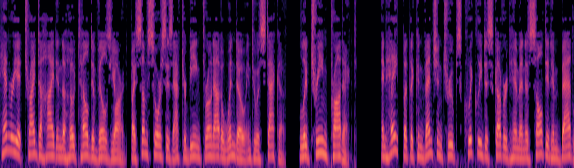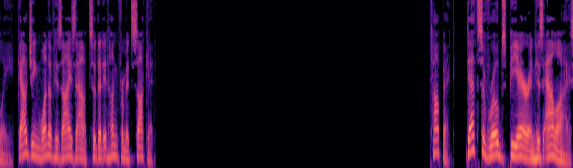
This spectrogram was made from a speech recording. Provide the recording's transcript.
Henriot tried to hide in the Hôtel de Ville's yard, by some sources after being thrown out a window into a stack of latrine product and hay, but the convention troops quickly discovered him and assaulted him badly, gouging one of his eyes out so that it hung from its socket. Deaths of Robespierre and his allies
